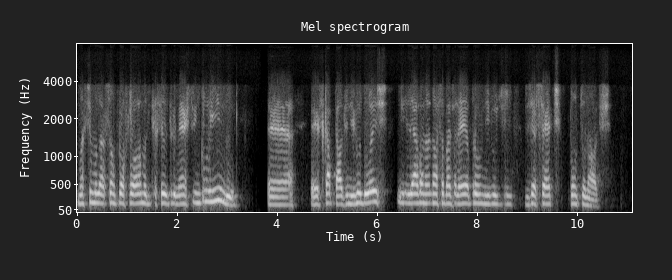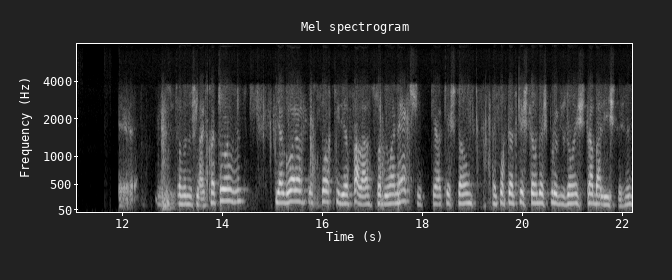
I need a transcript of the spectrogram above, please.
uma simulação pro forma do terceiro trimestre, incluindo é, esse capital de nível 2 e leva a nossa basileia para um nível de 17,9. É, estamos no slide 14. E agora eu só queria falar sobre um anexo, que é a questão, a importante questão das provisões trabalhistas. Né?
